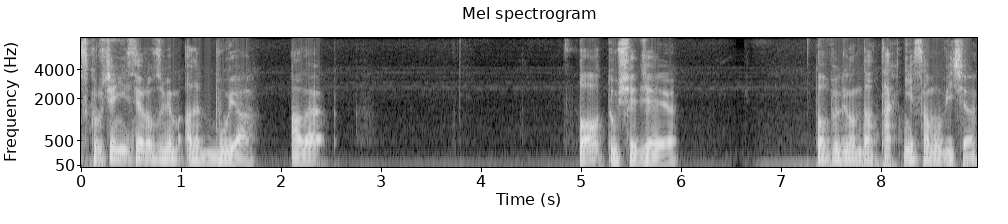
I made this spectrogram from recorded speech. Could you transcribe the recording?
W skrócie nic nie rozumiem, ale buja. Ale... Co tu się dzieje? To wygląda tak niesamowicie.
